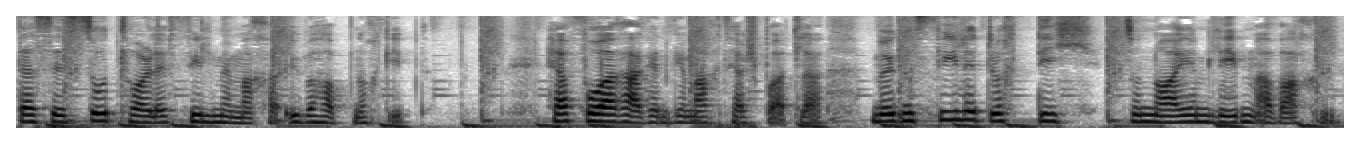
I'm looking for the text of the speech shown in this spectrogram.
dass es so tolle Filmemacher überhaupt noch gibt. Hervorragend gemacht, Herr Sportler. Mögen viele durch dich zu neuem Leben erwachen,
